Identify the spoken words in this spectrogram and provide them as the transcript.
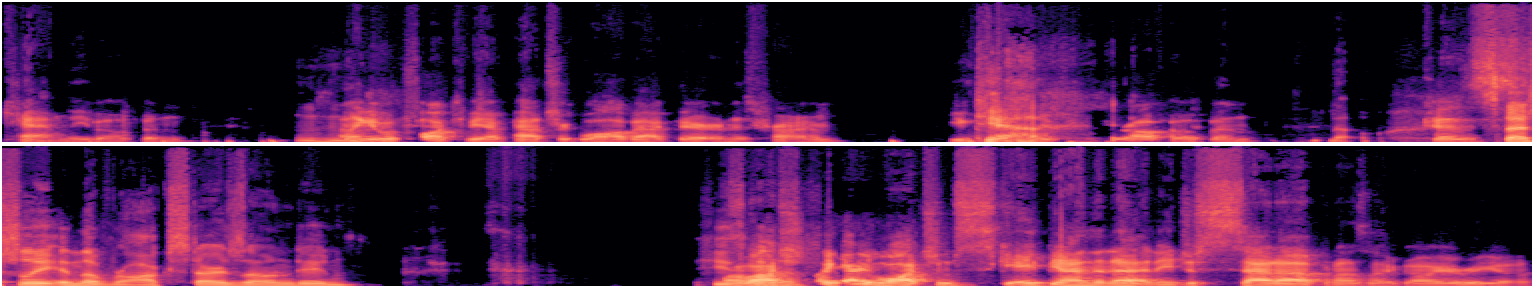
can't leave open. Mhm. I don't give a fuck if you have Patrick Wall back there in his prime. You can't leave Kucherov open. No. Because Especially in the rock star zone, dude. He's I gonna- watched like I watched him skate behind the net and he just sat up and I was like, oh, here we go.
